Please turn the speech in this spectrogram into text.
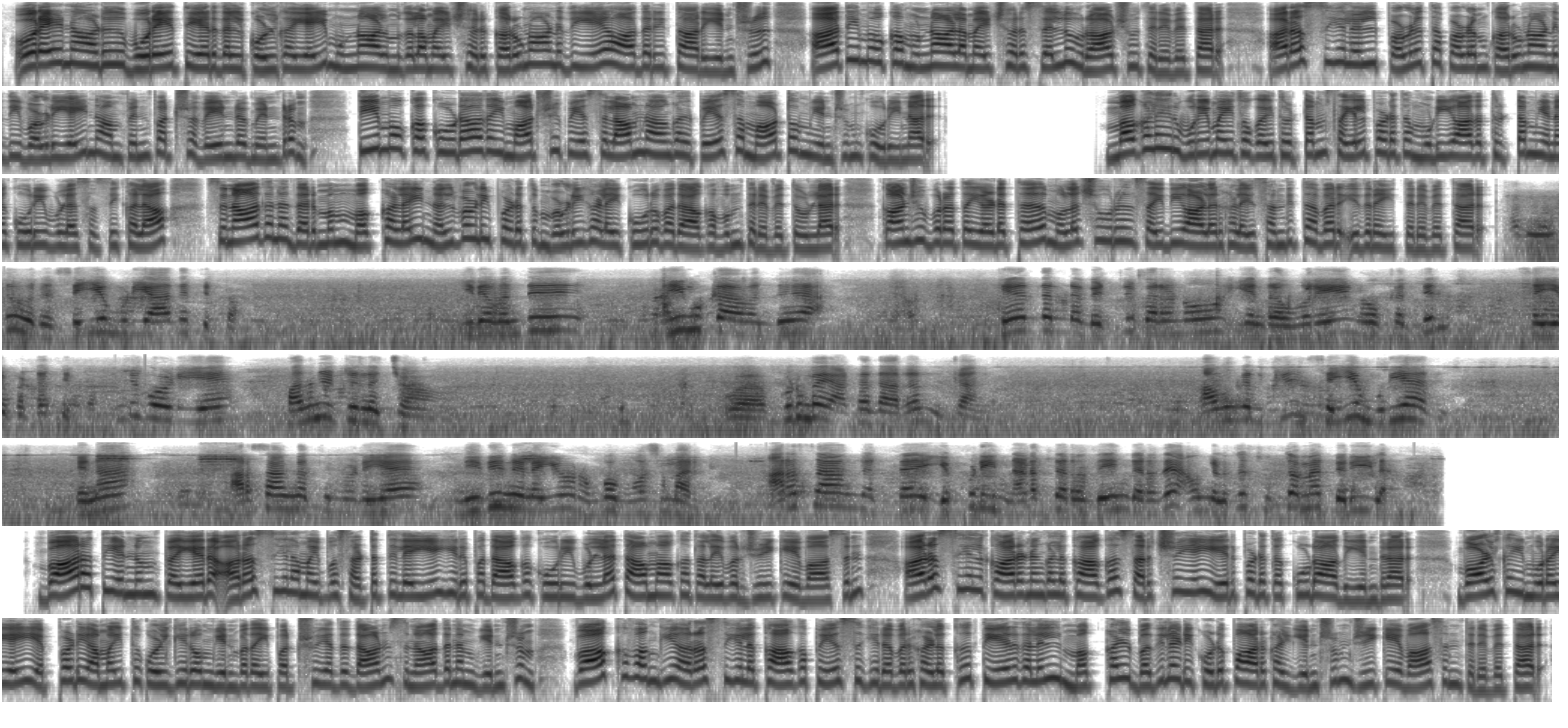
ஒரே நாடு ஒரே தேர்தல் கொள்கையை முன்னாள் முதலமைச்சர் கருணாநிதியே ஆதரித்தார் என்று அதிமுக முன்னாள் அமைச்சர் செல்லூர் ராஜு தெரிவித்தார். அரசியலில் பழுத்த பழம் கருணாநிதி வழியை நாம் பின்பற்ற வேண்டும் என்றும் திமுக கூட அதை மாற்றி பேசலாம் நாங்கள் பேச மாட்டோம் என்றும் கூறினார். மகளிர் உரிமை தொகை திட்டம் செயல்படுத்த முடியாத திட்டம் என கூறியுள்ள சசிகலா சனாதன தர்மம் மக்களை நல்வழிப்படுத்தும் வழிகளை கூறுவதாகவும் தெரிவித்துள்ளார். காஞ்சிபுரத்தை அடுத்த முலச்சூரில் செய்தியாளர்களை சந்தித்தவர் இதனை தெரிவித்தார். அது வந்து ஒரு செய்ய முடியாத திட்டம். இத வந்து திமுக வந்து தேர்தலில் வெற்றி பெறணும் என்ற ஒரே நோக்கத்தில் செய்யப்பட்ட திட்டம். ரெண்டு கோடியே பதினெட்டு லட்சம் குடும்ப அட்டைதாரர் இருக்காங்க. அவங்களுக்கு செய்ய முடியாது. ஏன்னா அரசாங்கத்தினுடைய நிதிநிலையும் ரொம்ப மோசமா இருக்கு. அரசாங்கத்தை எப்படி நடத்துறதுங்கிறது அவங்களுக்கு சுத்தமா தெரியல. பாரத் என்னும் பெயர் அரசியலமைப்பு சட்டத்திலேயே இருப்பதாக கூறியுள்ள தமாக தலைவர் ஜி. கே. வாசன் அரசியல் காரணங்களுக்காக சர்ச்சையை ஏற்படுத்தக்கூடாது என்றார். வாழ்க்கை முறையை எப்படி அமைத்துக் கொள்கிறோம் என்பதை பற்றியதுதான் சனாதனம் என்றும் வாக்கு வங்கி அரசியலுக்காக பேசுகிறவர்களுக்கு தேர்தலில் மக்கள் பதிலடி கொடுப்பார்கள் என்றும் ஜி. கே. வாசன் தெரிவித்தார்.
